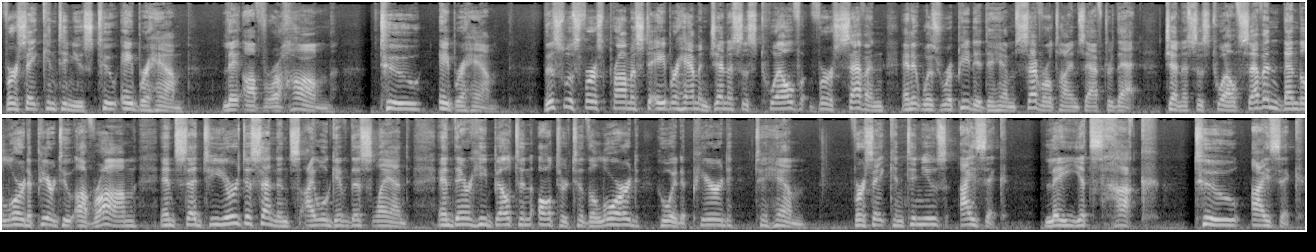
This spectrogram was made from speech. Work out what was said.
Verse 8 continues to Abraham, Le Avraham, to Abraham. This was first promised to Abraham in Genesis 12, verse 7, and it was repeated to him several times after that. Genesis 12, 7, Then the Lord appeared to Avram and said, To your descendants I will give this land. And there he built an altar to the Lord who had appeared to him. Verse 8 continues Isaac, le Yitzhak, to Isaac.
